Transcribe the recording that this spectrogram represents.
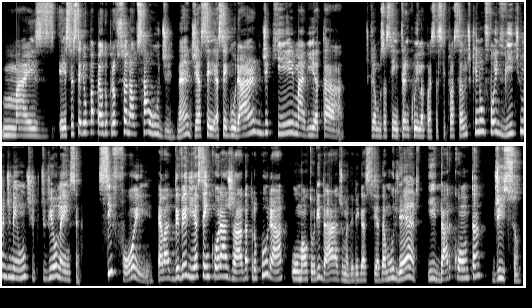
Mas esse seria o papel do profissional de saúde, né? De assegurar de que Maria está, digamos assim, tranquila com essa situação, de que não foi vítima de nenhum tipo de violência. Se foi, ela deveria ser encorajada a procurar uma autoridade, uma delegacia da mulher e dar conta disso,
